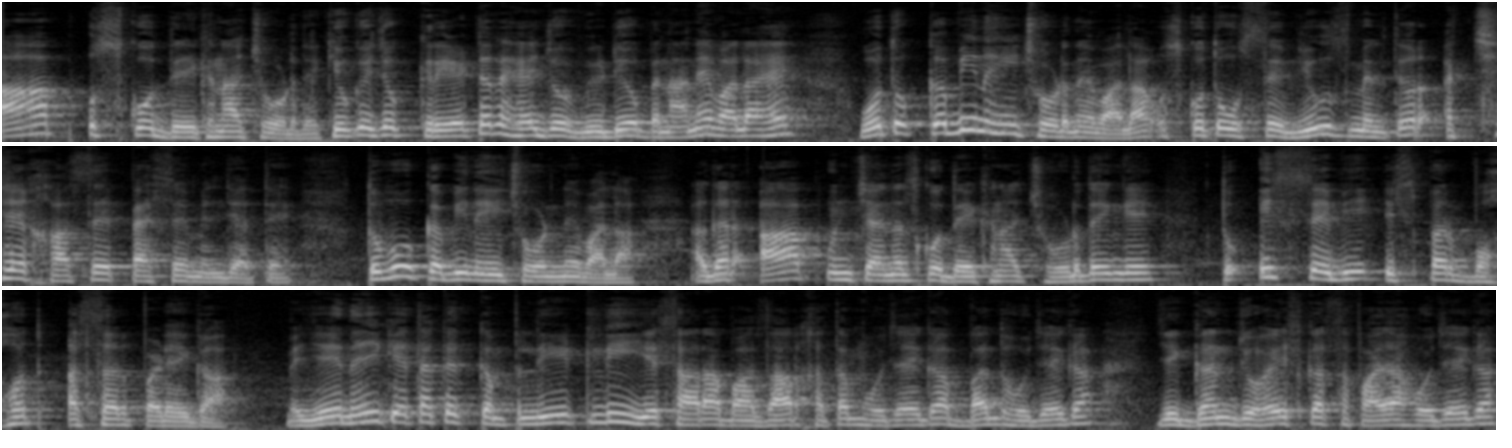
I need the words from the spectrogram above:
आप उसको देखना छोड़ दें। क्योंकि जो क्रिएटर है, जो वीडियो बनाने वाला है, वो तो कभी नहीं छोड़ने वाला। उसको तो उससे व्यूज़ मिलते और अच्छे खासे पैसे मिल जाते हैं। तो वो कभी नहीं छोड़ने वाला। अगर आप उन चैनल्स को देखना छोड़ देंगे तो इससे भी इस पर बहुत असर पड़ेगा। मैं ये नहीं कहता कि कम्प्लीटली ये सारा बाज़ार ख़त्म हो जाएगा, बंद हो जाएगा, ये गन जो है इसका सफाया हो जाएगा,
